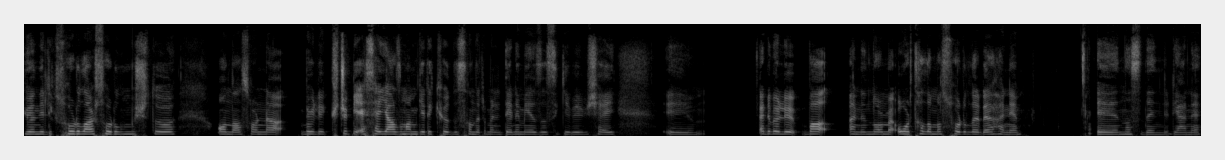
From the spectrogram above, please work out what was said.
yönelik sorular sorulmuştu. Ondan sonra böyle küçük bir essay yazmam gerekiyordu sanırım hani deneme yazısı gibi bir şey. Ee, hani böyle ba hani normal ortalama soruları hani e, nasıl denilir yani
